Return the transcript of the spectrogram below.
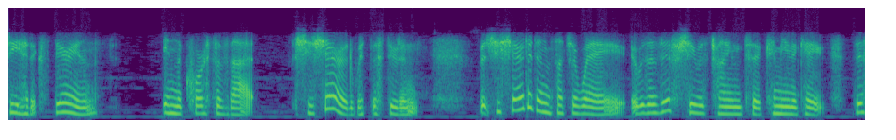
she had experienced in the course of that, she shared with the students but she shared it in such a way, it was as if she was trying to communicate this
